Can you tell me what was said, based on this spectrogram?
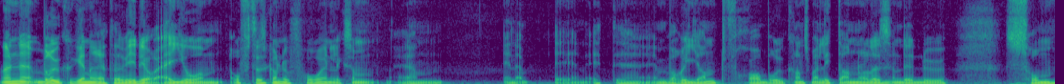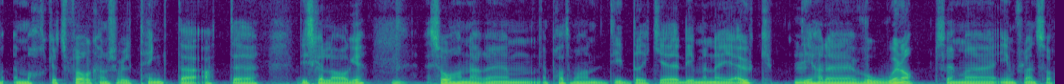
Men eh, brukergenererte videoer er jo um, Ofte kan du få en liksom um, en, en, et, en variant fra brukeren som er litt annerledes enn det du som markedsfører kanskje ville tenkt deg at uh, de skal lage. Jeg så han der um, Jeg pratet med han Didrik Dimmene i Auk. De hadde Voe nå som uh, influenser.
